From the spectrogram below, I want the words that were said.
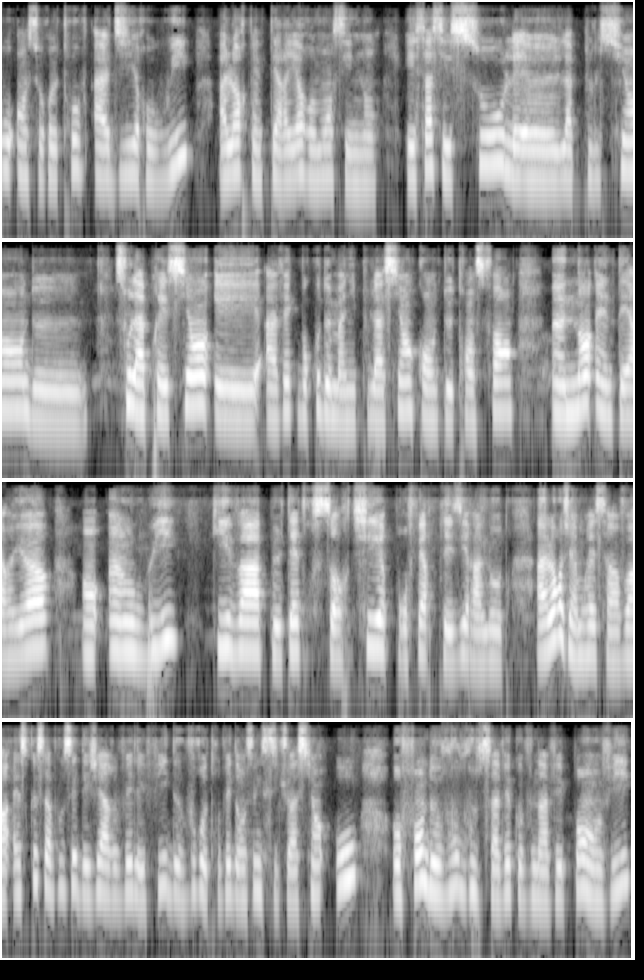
où on se retrouve à dire oui, alors qu'intérieurement, c'est non. Et ça, c'est sous les, la pulsion, de, sous la pression et avec beaucoup de manipulation qu'on te transforme un non intérieur en un oui qui va peut-être sortir pour faire plaisir à l'autre. Alors j'aimerais savoir, est-ce que ça vous est déjà arrivé les filles de vous retrouver dans une situation où au fond de vous, vous savez que vous n'avez pas envie,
